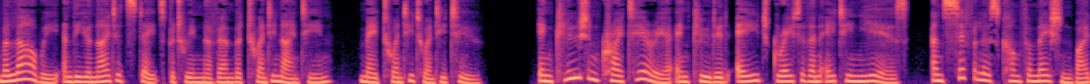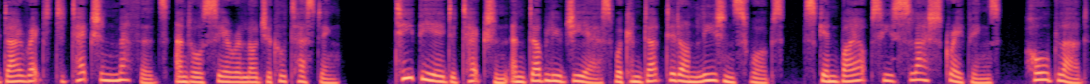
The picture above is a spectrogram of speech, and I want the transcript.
Malawi, and the United States between November 2019, May 2022. Inclusion criteria included age greater than 18 years and syphilis confirmation by direct detection methods and or serological testing. TPA detection and WGS were conducted on lesion swabs, skin biopsies slash scrapings, whole blood,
